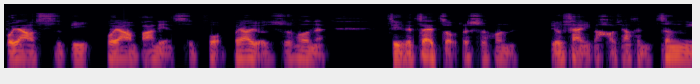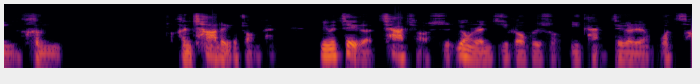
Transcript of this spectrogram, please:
不要撕逼，不要把脸撕破，不要有的时候呢，这个在走的时候呢，留下一个好像很狰狞、很很差的一个状态。因为这个恰巧是用人机构会说，你看这个人，我早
